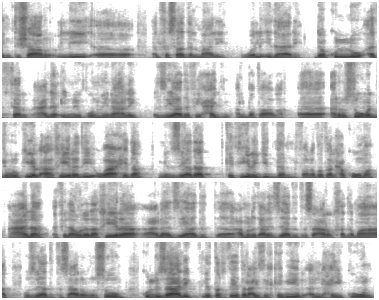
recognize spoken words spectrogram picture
انتشار للفساد المالي. والإداري. ده كله أثر على أنه يكون هنالك زيادة في حجم البطالة. الرسوم الجمركية الأخيرة دي واحدة من زيادات كثيرة جدا فرضتها الحكومة على في الآونة الأخيرة على زيادة عملت على زيادة أسعار الخدمات وزيادة أسعار الرسوم. كل ذلك لتغطية العجز الكبير اللي حيكون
